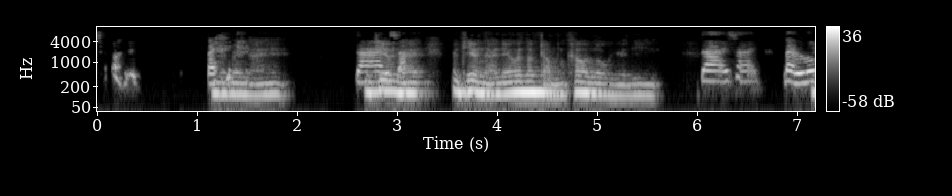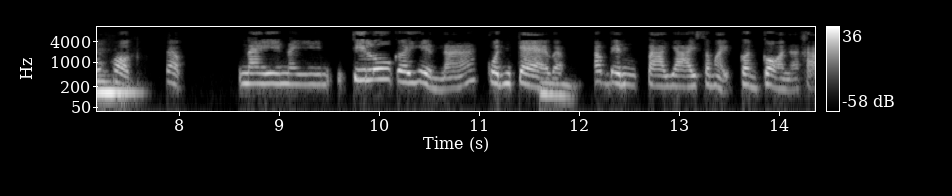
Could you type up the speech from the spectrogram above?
ใช่ไปไหนไปเที่ยวไหนไปเที่ยวไหนเดี๋ยวก็ต้องกลับมาเข้าลงอยู่ดีใช่ใช่แต่ลูกขอแบบในในที่ลูกเคยเห็นนะ คนแก่แบบ ถ้าเป็นตายายสมัยก่อนๆนะคะ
